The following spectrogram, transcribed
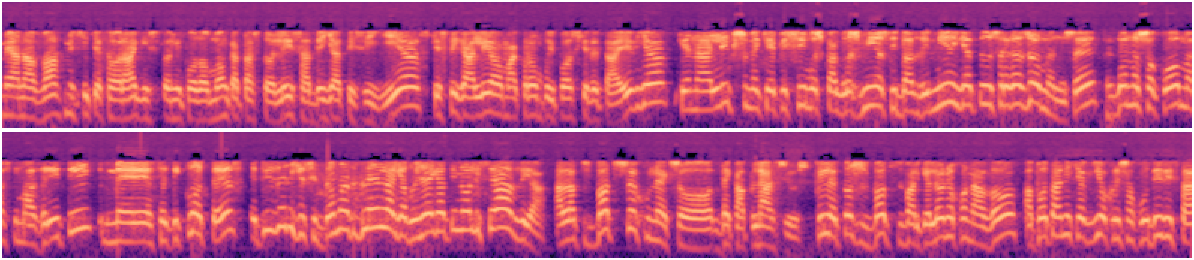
με αναβάθμιση και θωράκιση των υποδομών καταστολής αντί για της υγείας και στη Γαλλία ο Μακρόν που υπόσχεται τα ίδια και να αλήξουμε και επισήμως παγκοσμίως την πανδημία για τους εργαζόμενους. Ε. Εδώ νοσοκόμα στη Μαδρίτη με θετικό τεστ, επειδή δεν είχε συμπτώματα, δεν έλα για δουλειά γιατί είναι όλοι σε άδεια. Αλλά τους μπάτσου έχουν έξω δεκαπλάσιους. Φίλε, τόσους μπάτσου στη Βαρκελόνη έχω να δω από όταν είχε βγει ο Χρυσοχουντίδης στα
